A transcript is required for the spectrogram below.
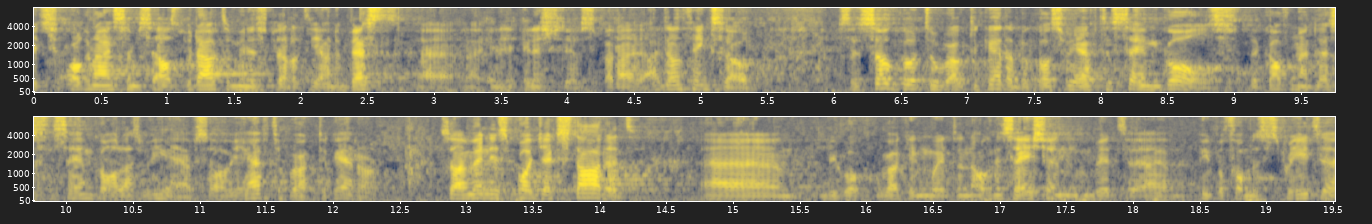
which organize themselves without the municipality are the best uh, in initiatives, but I, I, don't think so. So it's so good to work together because we have the same goals. The government has the same goal as we have, so we have to work together. So when this project started, um, we were working with an organization with uh, people from the street, uh,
